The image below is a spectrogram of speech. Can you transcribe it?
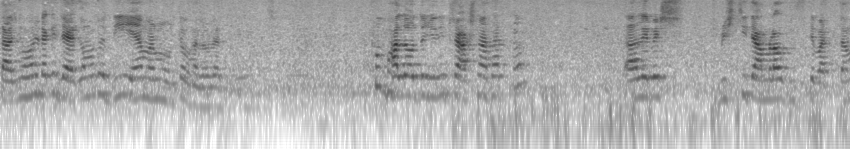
তাজমহলটাকে জায়গা মতো দিয়ে আমার মনটা ভালো লাগছে। খুব ভালো হতো যদি ত্রাস না থাকতো। তাহলে বেশ বৃষ্টিতে আমরাও ভিজতে পারতাম।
